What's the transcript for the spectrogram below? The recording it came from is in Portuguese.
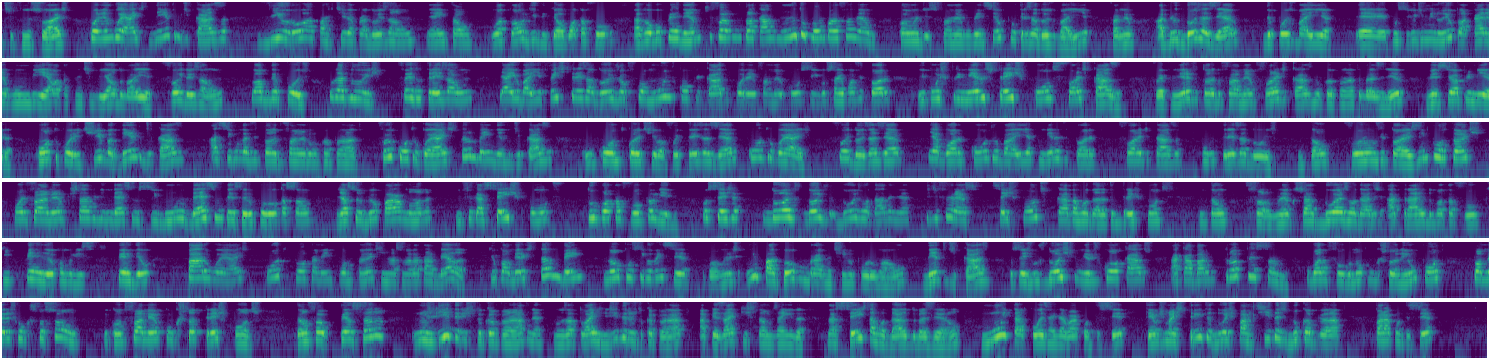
Tiquinho Soares, porém o Goiás, dentro de casa, virou a partida para 2 a 1 né? Então, o atual líder, que é o Botafogo, acabou perdendo, que foi um placar muito bom para o Flamengo. Como eu disse, o Flamengo venceu por 3 a 2 o Bahia, o Flamengo abriu 2 a 0 depois o Bahia é, conseguiu diminuir o placar, né, o Biel, atacante Biel do Bahia, foi 2 a 1 Logo depois, o Davi Luiz fez o 3 a 1 e aí o Bahia fez 3 a 2 o jogo ficou muito complicado, porém o Flamengo conseguiu sair com a vitória e com os primeiros três pontos fora de casa. Foi a primeira vitória do Flamengo fora de casa no Campeonato Brasileiro. Venceu a primeira contra o Coritiba, dentro de casa. A segunda vitória do Flamengo no campeonato foi contra o Goiás, também dentro de casa. O contra o Coritiba foi 3 a 0 contra o Goiás foi 2 a 0 e agora contra o Bahia, a primeira vitória fora de casa por 3 a 2 Então foram vitórias importantes, onde o Flamengo, que estava em 12 13 colocação, já subiu para a nona e fica a seis pontos do Botafogo, que é o líder. Ou seja, duas, dois, duas rodadas né, de diferença. Seis pontos, cada rodada tem três pontos. Então, o Flamengo está duas rodadas atrás do Botafogo, que perdeu, como disse, perdeu para o Goiás. Outro ponto também importante relacionado à tabela, que o Palmeiras também não conseguiu vencer. Palmeiras empatou com o Bragantino por 1 a 1 dentro de casa, ou seja, os dois primeiros colocados acabaram tropeçando. O Botafogo não conquistou nenhum ponto, o Palmeiras conquistou só um, enquanto o Flamengo conquistou três pontos. Então, foi, pensando nos líderes do campeonato, né, nos atuais líderes do campeonato, apesar que estamos ainda na sexta rodada do Brasileirão, muita coisa ainda vai acontecer. Temos mais 32 partidas do campeonato para acontecer.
